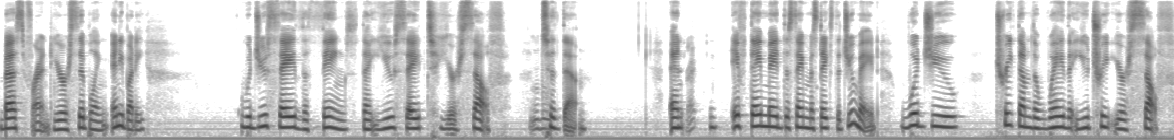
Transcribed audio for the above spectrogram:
best friend your sibling anybody would you say the things that you say to yourself to them? And Right. If they made the same mistakes that you made would you treat them the way that you treat yourself?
